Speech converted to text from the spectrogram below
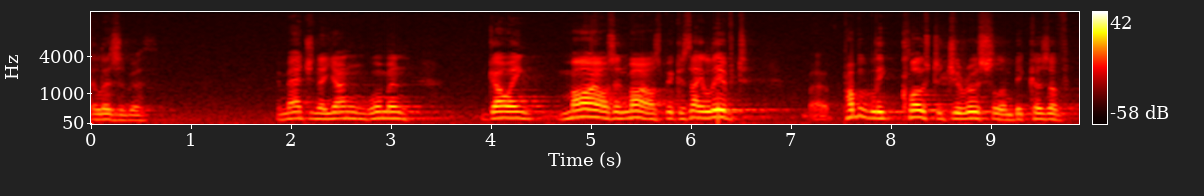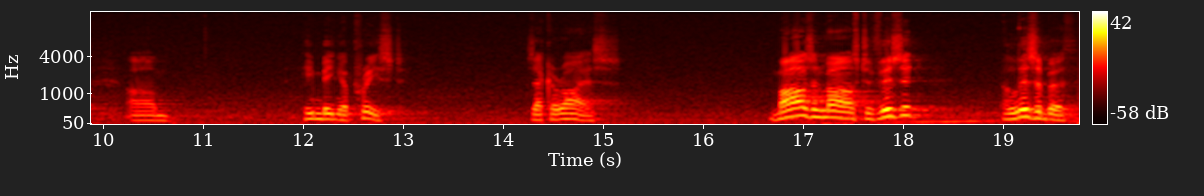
Elizabeth. Imagine a young woman going miles and miles because they lived uh, probably close to Jerusalem because of um, him being a priest, Zacharias. Miles and miles to visit Elizabeth.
